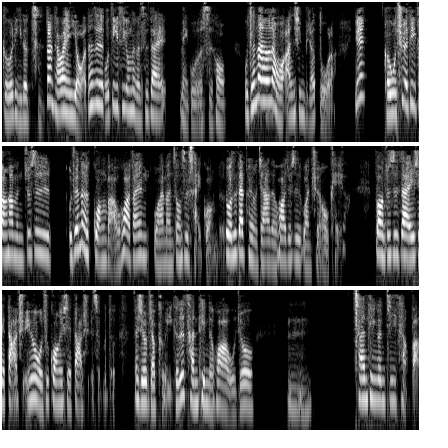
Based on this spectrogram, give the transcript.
隔离的纸，虽然台湾也有啊，但是我第一次用那个是在美国的时候，我觉得那就让我安心比较多啦，因为可能我去的地方他们就是，我觉得那个光吧，我后来发现我还蛮重视采光的，如果是在朋友家的话，就是完全 OK 啦。不然就是在一些大学，因为我去逛一些大学什么的，那些都比较可以。可是餐厅的话，我就，嗯，餐厅跟机场吧，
